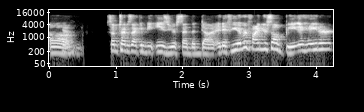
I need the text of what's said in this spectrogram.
um yeah. sometimes that can be easier said than done. And if you ever find yourself being a hater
